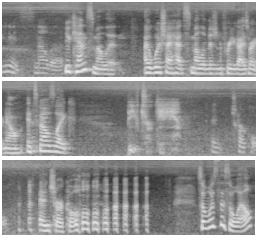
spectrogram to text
You can even smell that. You can smell it. I wish I had smell-o-vision for you guys right now. It smells like beef jerky and charcoal. and charcoal. so was this a well?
